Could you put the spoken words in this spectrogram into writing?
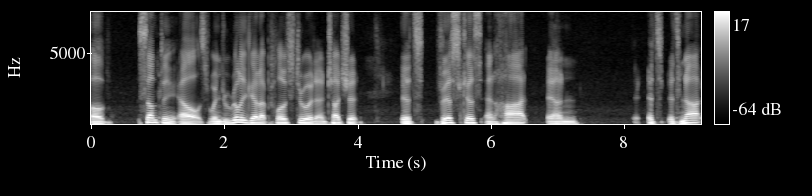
of something else. When you really get up close to it and touch it, it's viscous and hot and it's it's not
